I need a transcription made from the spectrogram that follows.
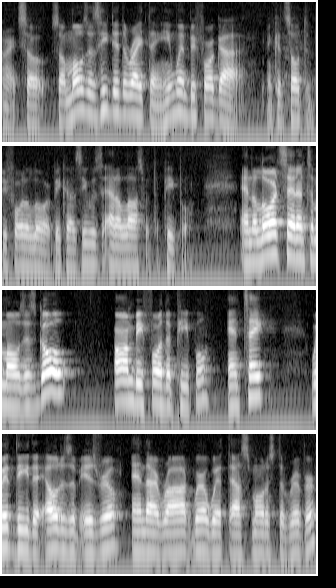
All right, so, so Moses, he did the right thing. He went before God and consulted before the Lord because he was at a loss with the people. And the Lord said unto Moses, Go on before the people and take with thee the elders of Israel and thy rod wherewith thou smotest the river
